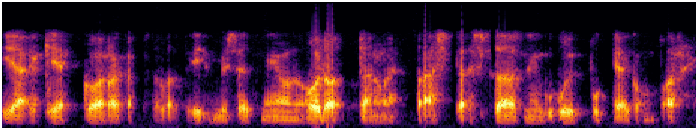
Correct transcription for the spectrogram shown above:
jääkiekkoa rakastavat ihmiset niin on odottanut, että päästäisiin taas niin kuin huippukiekon pariin.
